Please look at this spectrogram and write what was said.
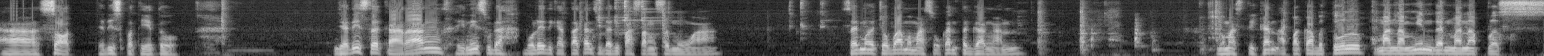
uh, short. Jadi seperti itu. Jadi sekarang ini sudah boleh dikatakan sudah dipasang semua. Saya mau coba memasukkan tegangan. Memastikan apakah betul mana min dan mana plus.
